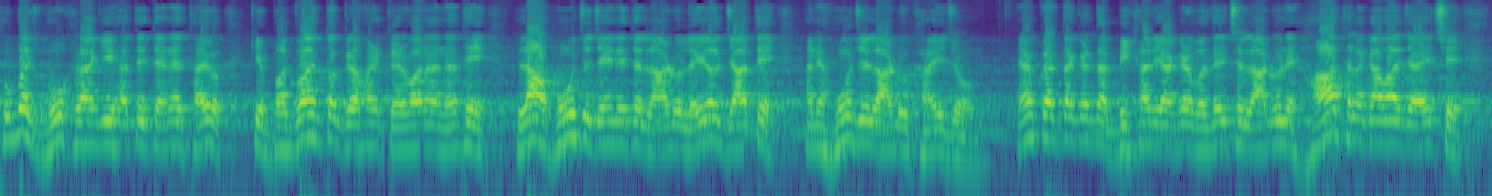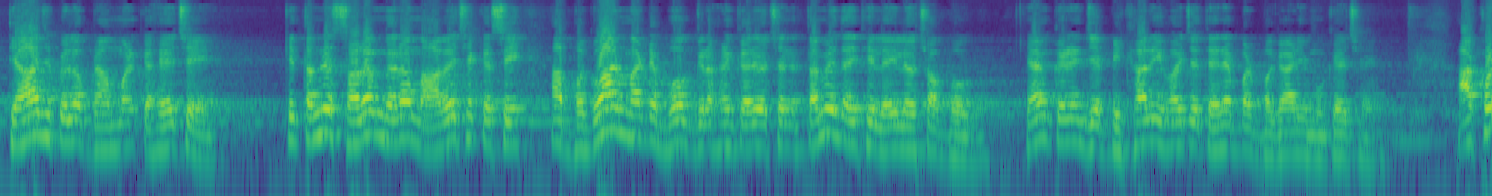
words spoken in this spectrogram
ખૂબ જ ભૂખ લાગી હતી. તેને થયું કે ભગવાન તો ગ્રહણ કરવાના નથી. લા, હું જ જઈને તે લાડુ લઈ લઉં જાતે અને હું જે લાડુ ખાઈ જાઉં. એમ કરતાં કરતાં ભિખારી આગળ વધે છે. લાડુને હાથ લગાવવા જાય છે. ત્યાં જ પેલો બ્રાહ્મણ કહે છે કે, તમને શરમ ગરમ આવે છે કશી આ ભગવાન માટે ભોગ ગ્રહણ કર્યો છે અને તમે ત્યાંથી લઈ લો છો ભોગ. એમ કરીને જે ભિખારી હોય છે તેને પણ બગાડી મૂકે છે. આખો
